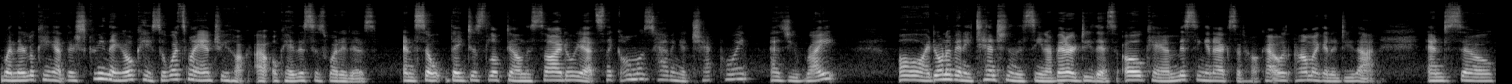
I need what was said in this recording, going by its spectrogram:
when they're looking at their screen they go okay so what's my entry hook uh, okay this is what it is and so they just look down the side oh yeah it's like almost having a checkpoint as you write oh i don't have any tension in the scene i better do this okay i'm missing an exit hook how, how am i going to do that and so,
